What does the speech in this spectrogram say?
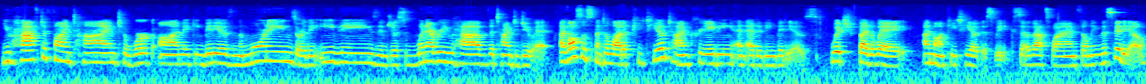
You have to find time to work on making videos in the mornings or the evenings and just whenever you have the time to do it. I've also spent a lot of PTO time creating and editing videos, which, by the way, I'm on PTO this week, so that's why I'm filming this video.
